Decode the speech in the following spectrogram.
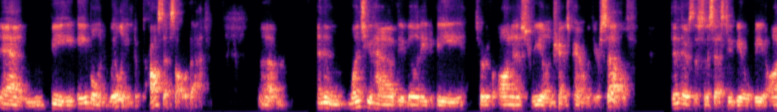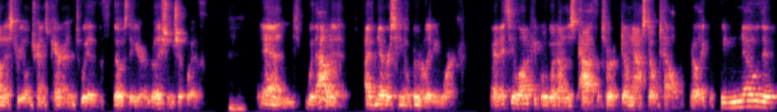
and be able and willing to process all of that. Um, and then once you have the ability to be sort of honest, real, and transparent with yourself, then there's this necessity to be able to be honest, real, and transparent with those that you're in relationship with. Mm-hmm. And without it, I've never seen open relating work. And I see a lot of people go down this path of sort of don't ask, don't tell. They're like, we know that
